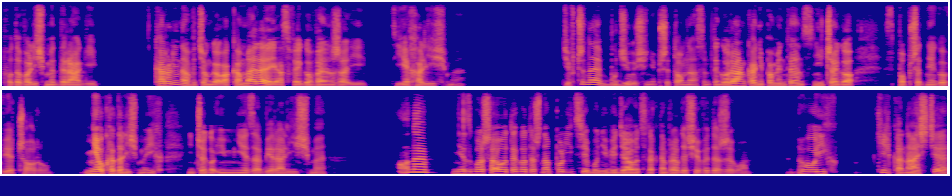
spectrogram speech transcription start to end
podawaliśmy dragi. Karolina wyciągała kamerę, ja swojego węża i jechaliśmy. Dziewczyny budziły się nieprzytomne następnego ranka, nie pamiętając niczego z poprzedniego wieczoru. Nie okradaliśmy ich, niczego im nie zabieraliśmy. One nie zgłaszały tego też na policję, bo nie wiedziały, co tak naprawdę się wydarzyło. Było ich kilkanaście,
